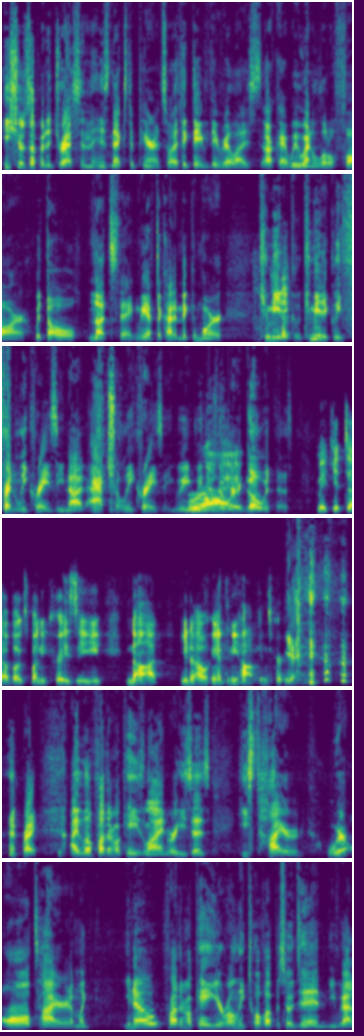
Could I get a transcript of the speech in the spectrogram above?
He shows up in a dress in his next appearance, so I think they they realized, okay, we went a little far with the whole nuts thing. We have to kind of make it more comedically comedically friendly crazy, not actually crazy. We, right. There's nowhere to go with this. Make it uh, Bugs Bunny crazy, not you know Anthony Hopkins crazy. Yeah, right. I love Father Mulcahy's line where he says he's tired. We're all tired. I'm like, you know, Father Mulcahy, you're only 12 episodes in. You've got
